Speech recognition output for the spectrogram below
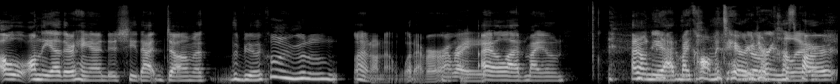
oh, on the other hand, is she that dumb at, to be like, oh, I'm gonna, I don't know, whatever. I Right. I'll add my own. I don't need to add my commentary during this color. part.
